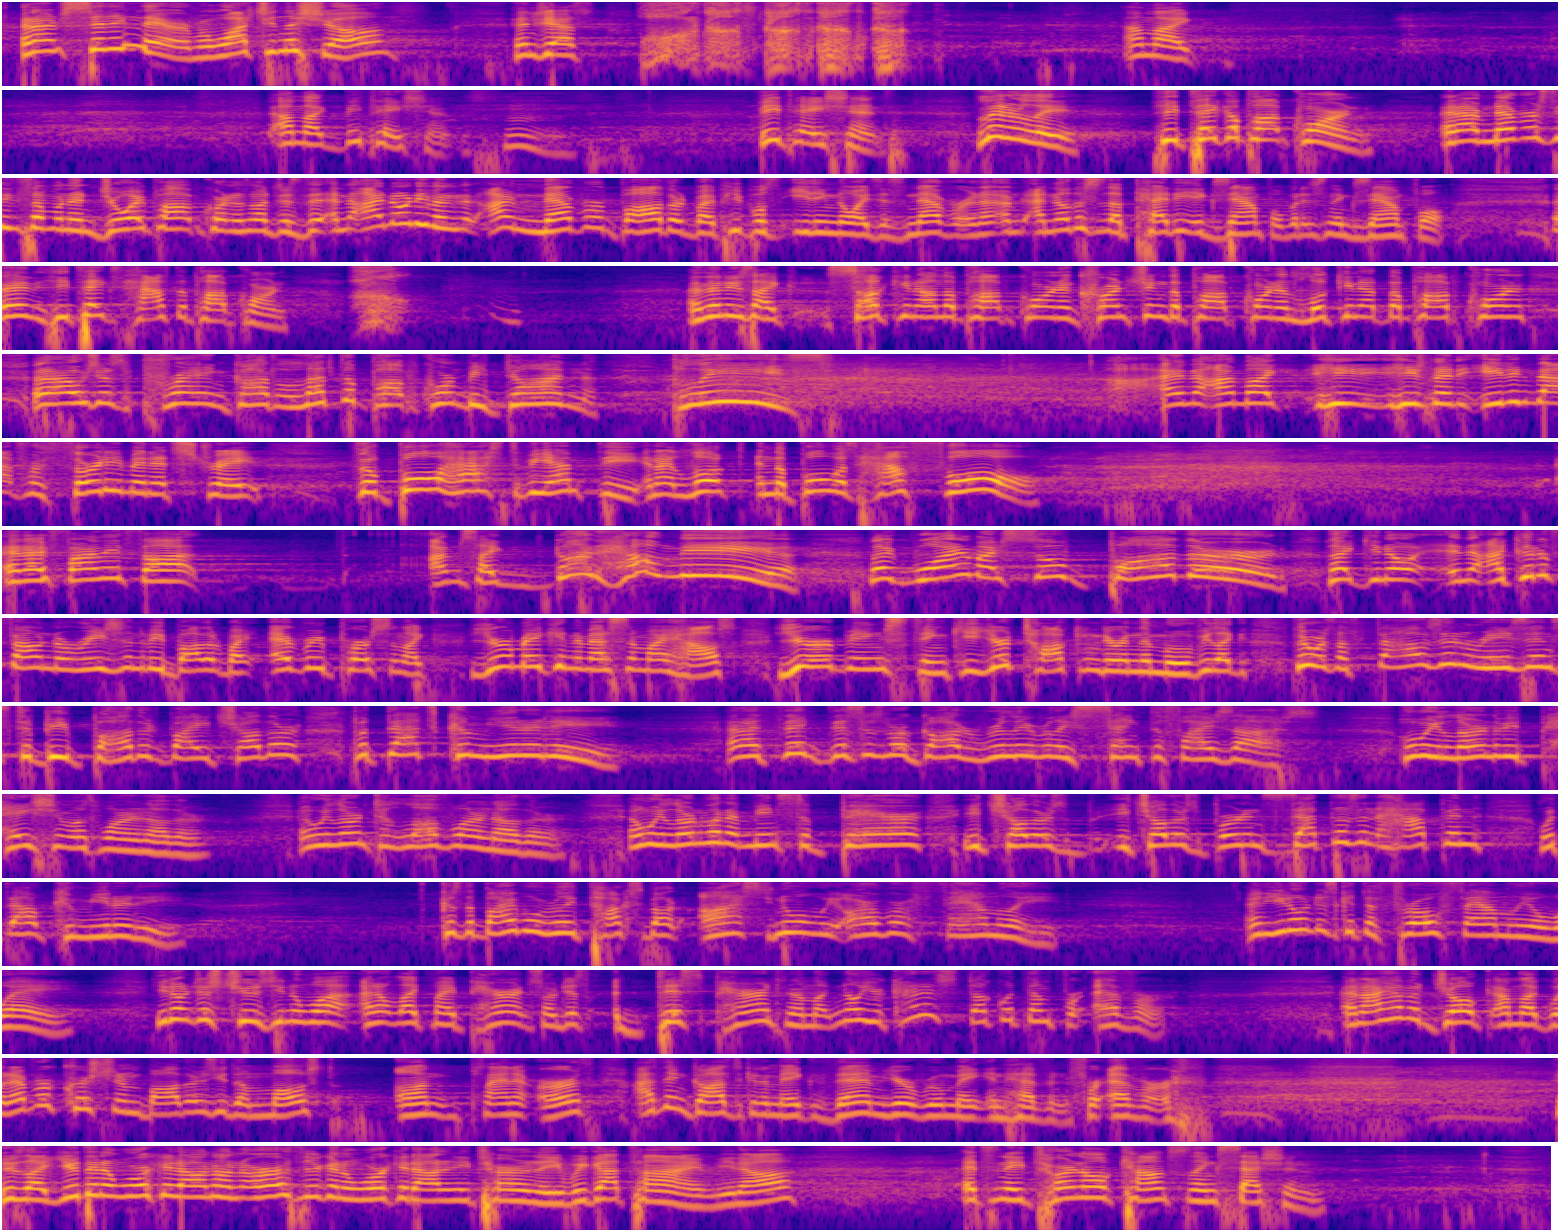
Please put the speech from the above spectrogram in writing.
And I'm sitting there and we're watching the show, and just I'm like, I'm like, be patient. Hmm. Be patient. Literally, he'd take a popcorn, and I've never seen someone enjoy popcorn as much as this. And I don't even, I'm never bothered by people's eating noises, never. And I, I know this is a petty example, but it's an example. And he takes half the popcorn. And then he's like sucking on the popcorn and crunching the popcorn and looking at the popcorn. And I was just praying, God, let the popcorn be done, please. And I'm like, he, he's been eating that for 30 minutes straight. The bowl has to be empty. And I looked, and the bowl was half full. and I finally thought, I'm just like, God, help me. Like, why am I so bothered? Like, you know, and I could have found a reason to be bothered by every person. Like, you're making a mess in my house. You're being stinky. You're talking during the movie. Like, there was a thousand reasons to be bothered by each other, but that's community. And I think this is where God really, really sanctifies us. When we learn to be patient with one another and we learn to love one another and we learn what it means to bear each other's each other's burdens. That doesn't happen without community. Because the bible really talks about us. You know what we are? We're a family. And you don't just get to throw family away. You don't just choose you know what? I don't like my parents so i'm just disparenting. Them like no you're kind of stuck with them forever. And i have a joke. I'm like whatever christian bothers you the most on planet earth i think god's to make them your roommate in heaven forever He's like, You didn't work it out on earth, you're gonna work it out in eternity. We got time, you know? It's an eternal counseling session.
